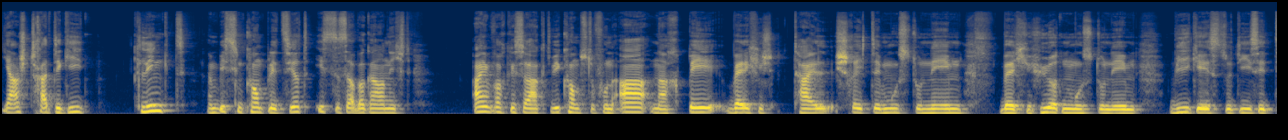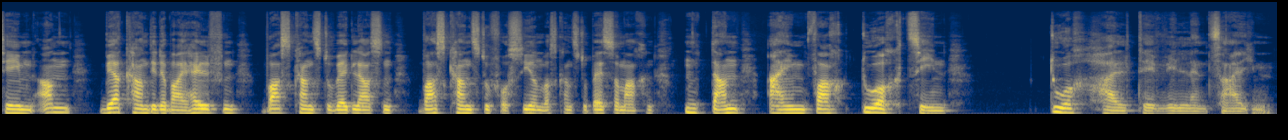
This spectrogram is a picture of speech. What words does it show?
Ja, Strategie klingt ein bisschen kompliziert, ist es aber gar nicht. Einfach gesagt, wie kommst du von A nach B, welche Teilschritte musst du nehmen, welche Hürden musst du nehmen, wie gehst du diese Themen an, Wer kann dir dabei helfen? Was kannst du weglassen? Was kannst du forcieren? Was kannst du besser machen? Und dann einfach durchziehen. Durchhaltewillen zeigen.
